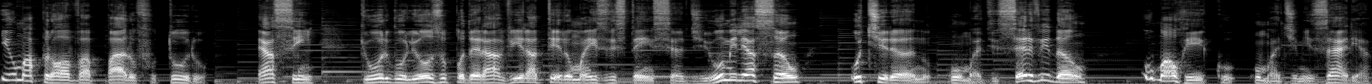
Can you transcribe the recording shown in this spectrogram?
e uma prova para o futuro. É assim que o orgulhoso poderá vir a ter uma existência de humilhação, o tirano uma de servidão, o mal rico uma de miséria.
